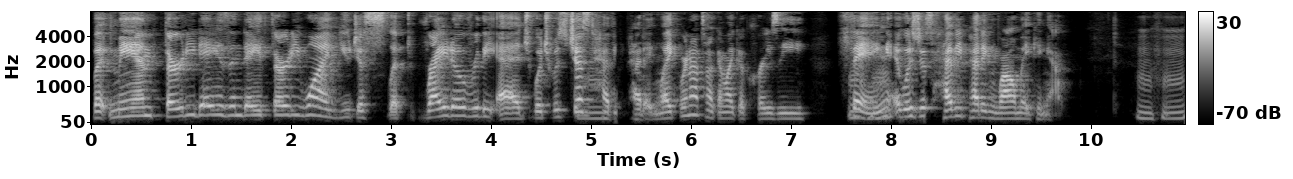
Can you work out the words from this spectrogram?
But man, 30 days and day 31, you just slipped right over the edge, which was just mm-hmm. heavy petting. Like we're not talking like a crazy thing. Mm-hmm. It was just heavy petting while making out. Mm-hmm.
